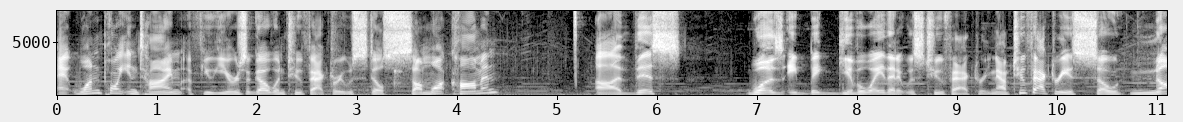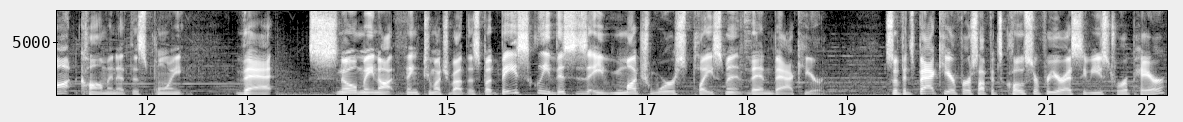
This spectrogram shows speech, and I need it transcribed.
At one point in time, a few years ago, when Two Factory was still somewhat common, uh, this was a big giveaway that it was two factory. Now, two factory is so not common at this point that Snow may not think too much about this, but basically this is a much worse placement than back here. So if it's back here, first off, it's closer for your SCVs to repair,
